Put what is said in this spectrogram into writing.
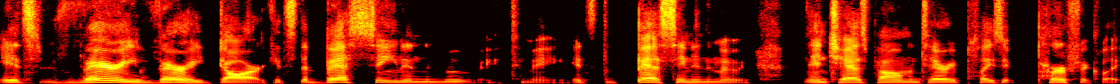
it's very, very dark. It's the best scene in the movie to me. It's the best scene in the movie. And Chaz Palminteri plays it perfectly.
